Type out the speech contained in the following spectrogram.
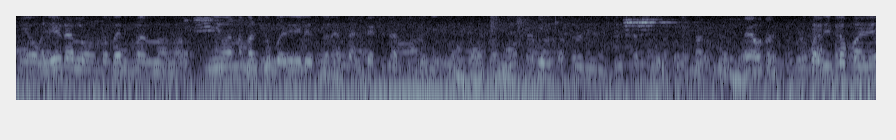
మేము ఒక లీడర్లో ఉన్న పనికి మనలో ఉన్నాం. మేమన్నా మనిషికి పదివేలు వేసుకుని దాన్ని కట్టి ఇప్పుడు పదింట్లో పది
